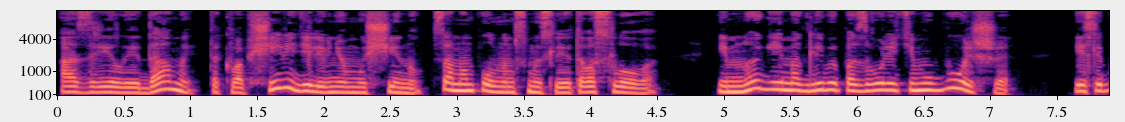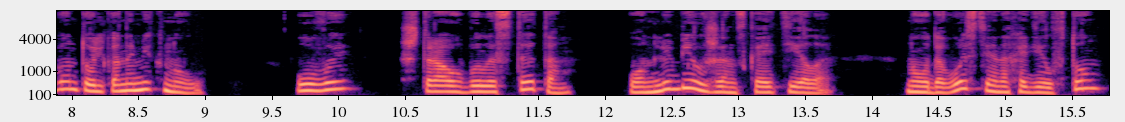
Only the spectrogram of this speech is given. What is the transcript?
а зрелые дамы так вообще видели в нем мужчину в самом полном смысле этого слова, и многие могли бы позволить ему больше, если бы он только намекнул. Увы, Штраух был эстетом, он любил женское тело, но удовольствие находил в том,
